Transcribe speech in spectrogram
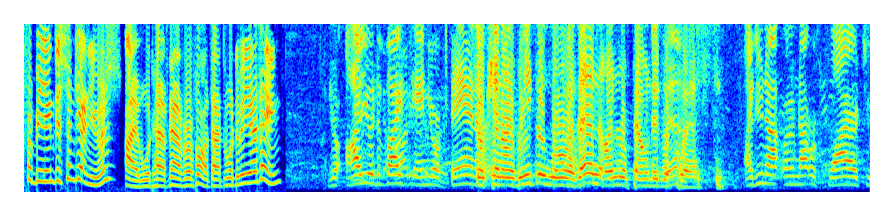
for being disingenuous? I would have never thought that would be a thing. Your audio device and your banner. So can I read the law? Is that an unfounded Yeah. request? I do not. I'm not required to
